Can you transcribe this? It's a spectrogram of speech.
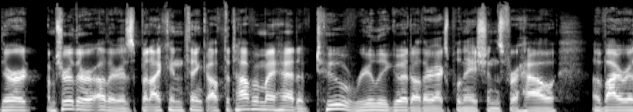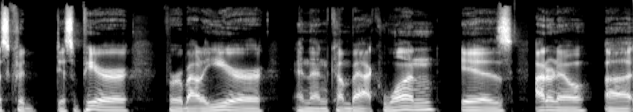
there are i'm sure there are others but i can think off the top of my head of two really good other explanations for how a virus could disappear for about a year and then come back. One is i don't know uh,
